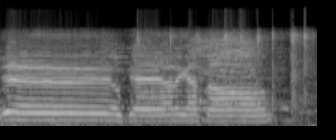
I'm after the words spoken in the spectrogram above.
イエーイオッケーありがとう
